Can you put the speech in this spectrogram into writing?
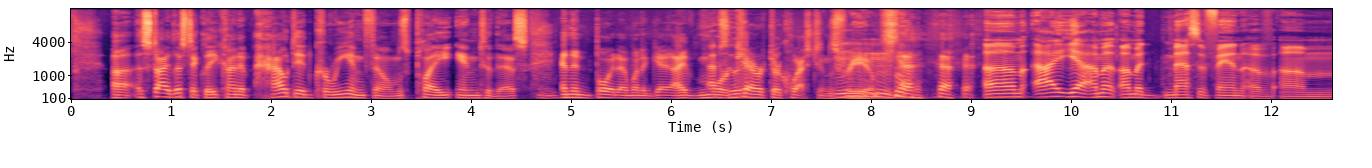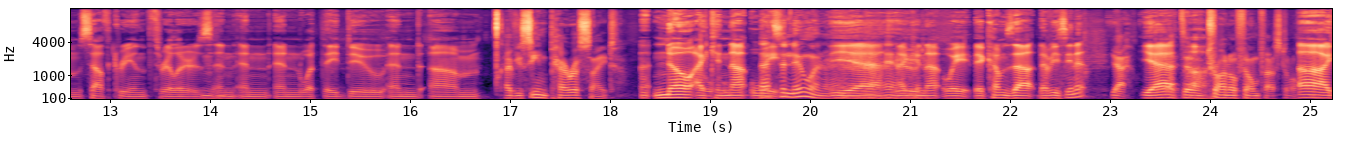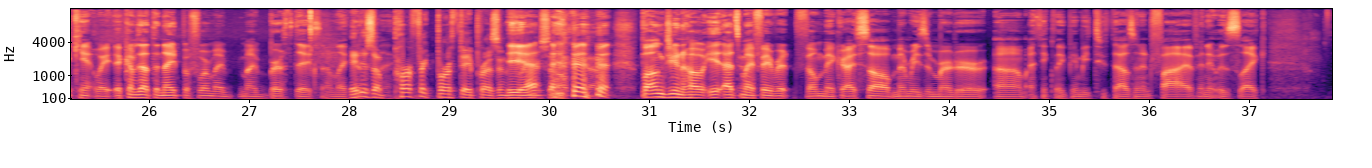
uh, stylistically, kind of how did Korean films play into this? And then, Boyd, I want to get, I have more Absolutely. character questions for you. Um, I yeah, I'm a I'm a massive fan of um, South Korean thrillers and, and and what they do. And um, have you seen Parasite? uh, no, I cannot wait. That's a new one, right? Yeah, I cannot wait. It comes out. Have you seen it? Yeah. Yeah. At the Oh. Toronto Film Festival. Oh, I can't wait. It comes out the night before my, my birthday, so I'm like, It is a nice. perfect birthday present for Yeah. yourself. Yeah. Bong Joon Ho. That's my favorite filmmaker. I saw Memories of Murder. Um, I think like maybe 2005, and it was like,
